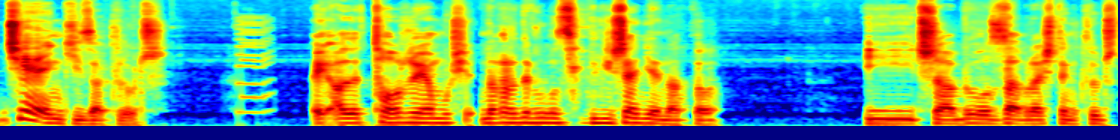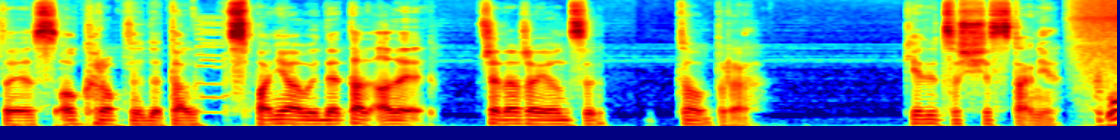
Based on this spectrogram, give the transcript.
Dzięki za klucz. Ej, ale to, że ja muszę... Naprawdę było zbliżenie na to. I trzeba było zabrać ten klucz, to jest okropny detal. Wspaniały detal, ale przerażający. Dobra. Kiedy coś się stanie? O,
